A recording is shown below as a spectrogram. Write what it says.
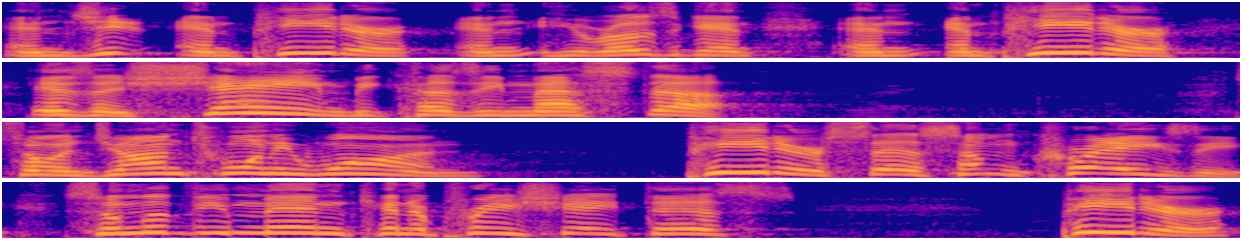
And, G- and Peter, and he rose again, and, and Peter is ashamed because he messed up. So in John 21, Peter says something crazy. Some of you men can appreciate this. Peter,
